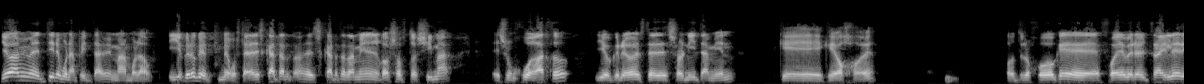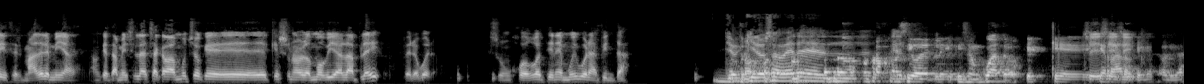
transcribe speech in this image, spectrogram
Yo a mí me tiene buena pinta, a mí me ha molado. Y yo creo que me gustaría descartar, descartar también el Ghost of Toshima, es un juegazo. Yo creo este de Sony también, que, que ojo, eh. Otro juego que fue ver el tráiler y dices, madre mía, aunque también se le achacaba mucho que, que eso no lo movía la Play, pero bueno, es un juego que tiene muy buena pinta. Yo Otro- quiero otro- saber el, Otro, otro exclusivo de PlayStation 4. Qué, qué- Sí, qué sí, raro, sí. qué casualidad.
